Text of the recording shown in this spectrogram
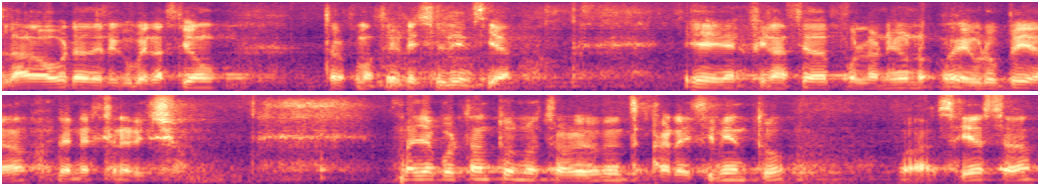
la obra de recuperación, transformación y resiliencia eh, financiada por la Unión Europea de Next Generation. Vaya, por tanto, nuestro agradecimiento a SEIASA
